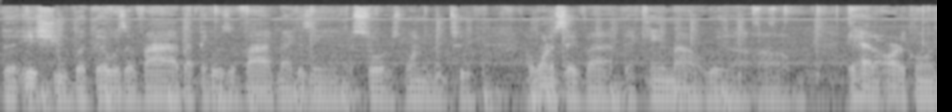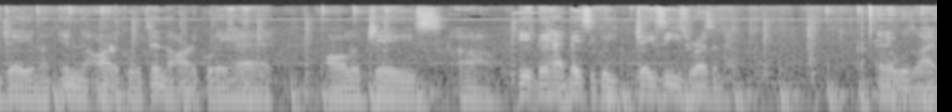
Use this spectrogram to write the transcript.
the issue, but there was a Vibe. I think it was a Vibe magazine or Source, one of them two. I want to say Vibe that came out with. A, um, they had an article on Jay, and in the article, within the article, they had all of Jay's. Uh, he, they had basically Jay Z's resume, and it was like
